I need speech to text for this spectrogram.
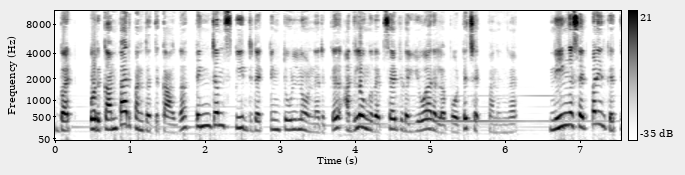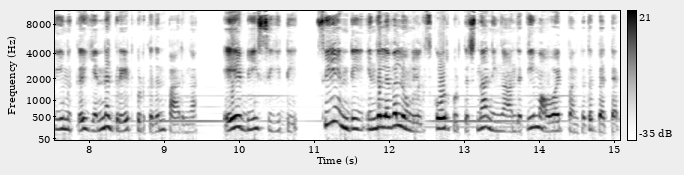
பட் ஒரு கம்பேர் பண்ணுறதுக்காக பிங்டம் ஸ்பீட் டிடெக்டிங் டூல்னு ஒன்று இருக்குது அதில் உங்கள் வெப்சைட்டோட யூஆர்எல் போட்டு செக் பண்ணுங்க. நீங்கள் செட் பண்ணியிருக்க தீமுக்கு என்ன கிரேட் கொடுக்குதுன்னு பாருங்க. ஏபிசிடி சிஎன்டி இந்த லெவல் உங்களுக்கு ஸ்கோர் கொடுத்துச்சுன்னா நீங்கள் அந்த தீம் அவாய்ட் பண்ணுறது பெட்டர்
